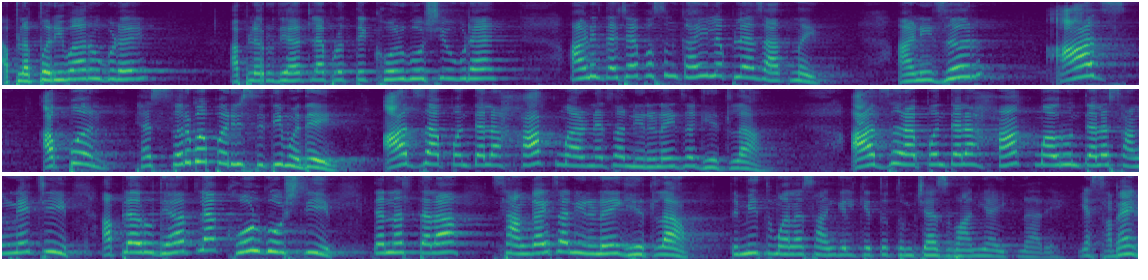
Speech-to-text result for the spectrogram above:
आपला परिवार उघडं आहे आपल्या हृदयातल्या प्रत्येक खोल गोष्टी उघड्या आहेत आणि त्याच्यापासून काही लपल्या जात नाहीत. आणि जर आज आपण ह्या सर्व परिस्थितीमध्ये आज जर आपण त्याला हाक मारण्याचा निर्णय जर घेतला आज जर आपण त्याला हाक मारून त्याला सांगण्याची आपल्या हृदयातल्या खोल गोष्टी त्यांना त्याला सांगायचा निर्णय घेतला तर मी तुम्हाला सांगेल की तो तुमच्या जबानी ऐकणार आहे. यस अमेन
